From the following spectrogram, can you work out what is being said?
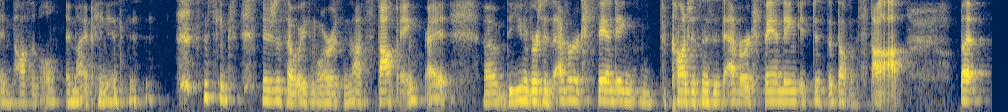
impossible in my opinion. I think there's just always more. It's not stopping, right? Um, the universe is ever expanding. Consciousness is ever expanding. It just it doesn't stop. But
